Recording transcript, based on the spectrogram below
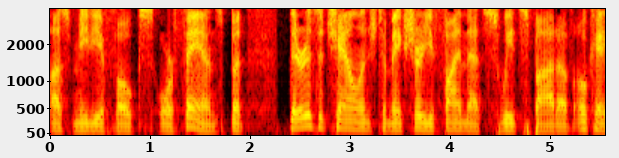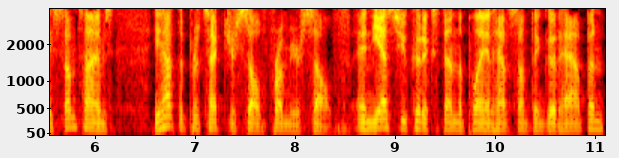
us media folks or fans, but there is a challenge to make sure you find that sweet spot of, okay, sometimes you have to protect yourself from yourself. And yes, you could extend the play and have something good happen,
